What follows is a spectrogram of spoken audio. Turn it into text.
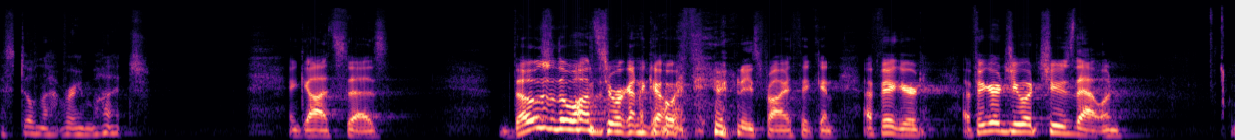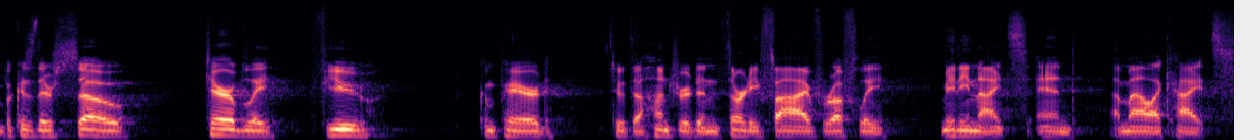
It's still not very much. And God says, those are the ones who are going to go with you. And he's probably thinking, I figured, I figured you would choose that one because they're so terribly few compared to the 135 roughly Midianites and Amalekites,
